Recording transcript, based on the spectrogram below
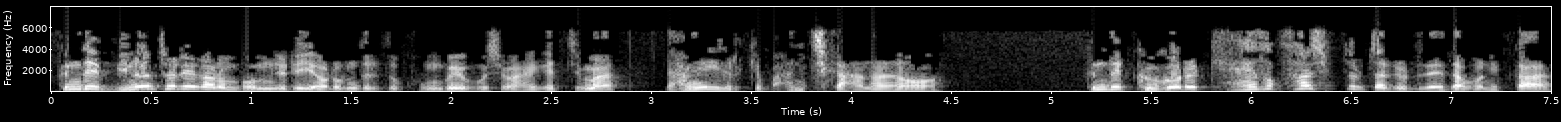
근데 민원 처리에 관한 법률이 여러분들도 공부해 보시면 알겠지만 양이 그렇게 많지가 않아요. 근데 그거를 계속 40점짜리로 내다 보니까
